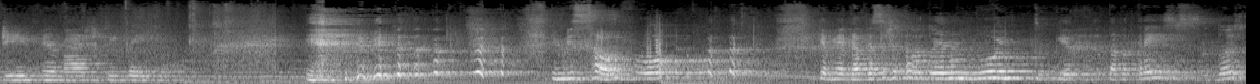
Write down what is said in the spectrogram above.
de enfermagem que veio. E me salvou. Porque a minha cabeça já estava doendo muito, porque eu estava três, dois ou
